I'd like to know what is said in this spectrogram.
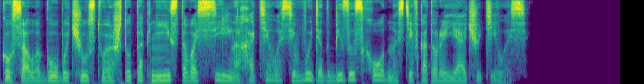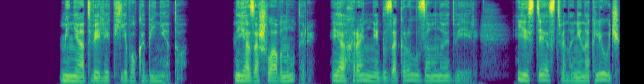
Кусала губы, чувствуя, что так неистово сильно хотелось выйти от безысходности, в которой я очутилась. Меня отвели к его кабинету. Я зашла внутрь, и охранник закрыл за мной дверь. Естественно, не на ключ,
